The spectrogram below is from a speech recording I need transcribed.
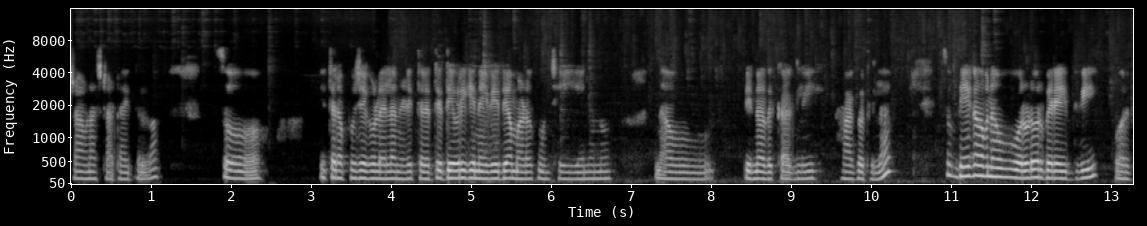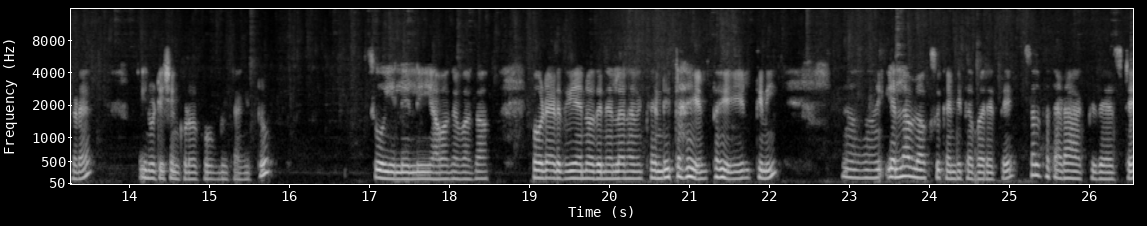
ಶ್ರಾವಣ ಸ್ಟಾರ್ಟ್ ಆಯ್ತಲ್ವ? ಸೊ ಈ ಥರ ಪೂಜೆಗಳೆಲ್ಲ ನಡೀತಾ ಇರುತ್ತೆ. ದೇವರಿಗೆ ನೈವೇದ್ಯ ಮಾಡೋಕ್ಕೆ ಮುಂಚೆ ಏನೂ ನಾವು ತಿನ್ನೋದಕ್ಕಾಗಲಿ ಆಗೋದಿಲ್ಲ. ಸೊ ಬೇಗ ನಾವು ಹೊರಡೋರು ಬೇರೆ ಇದ್ವಿ ಹೊರಗಡೆ. ಇನ್ವಿಟೇಷನ್ ಕೊಡೋಕೆ ಹೋಗಬೇಕಾಗಿತ್ತು. ಸೊ ಎಲ್ಲೆಲ್ಲಿ ಯಾವಾಗ ಯಾವಾಗ ಓಡಾಡಿದ್ವಿ ಅನ್ನೋದನ್ನೆಲ್ಲ ನಾನು ಖಂಡಿತ ಹೇಳ್ತಾ ಹೇಳ್ತೀನಿ. ಎಲ್ಲ ವ್ಲಾಗ್ಸು ಖಂಡಿತ ಬರುತ್ತೆ. ಸ್ವಲ್ಪ ತಡ ಆಗ್ತಿದೆ ಅಷ್ಟೇ.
